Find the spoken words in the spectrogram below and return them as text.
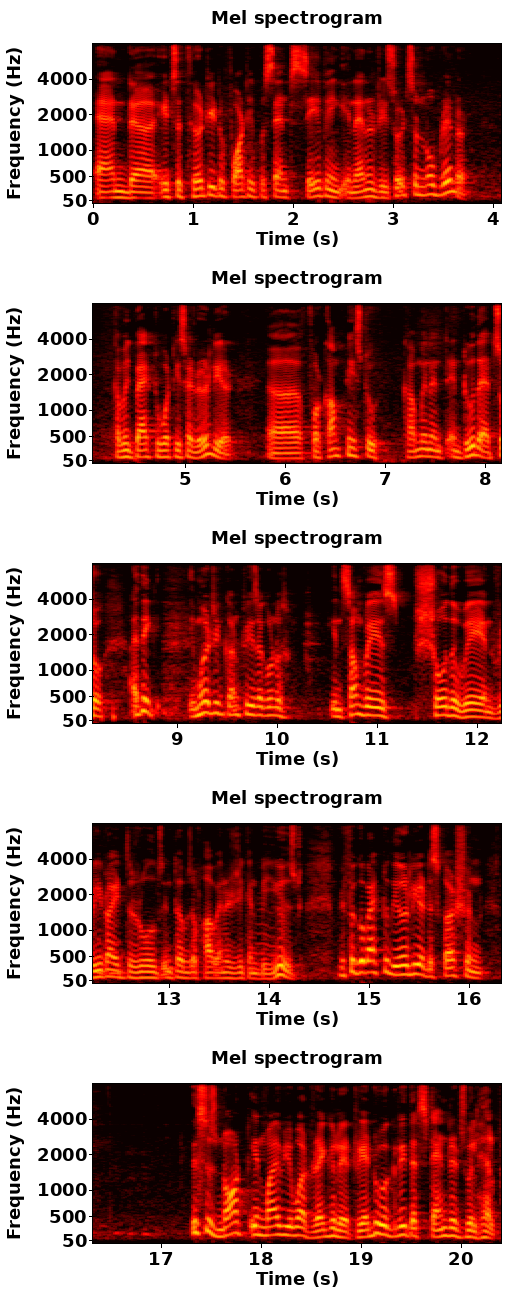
And uh, it's a 30 to 40% saving in energy. So it's a no brainer. Coming back to what you said earlier, uh, for companies to come in and, and do that. So I think emerging countries are going to in some ways show the way and rewrite the rules in terms of how energy can be used. But if we go back to the earlier discussion, this is not, in my view, about regulatory. I do agree that standards will help,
